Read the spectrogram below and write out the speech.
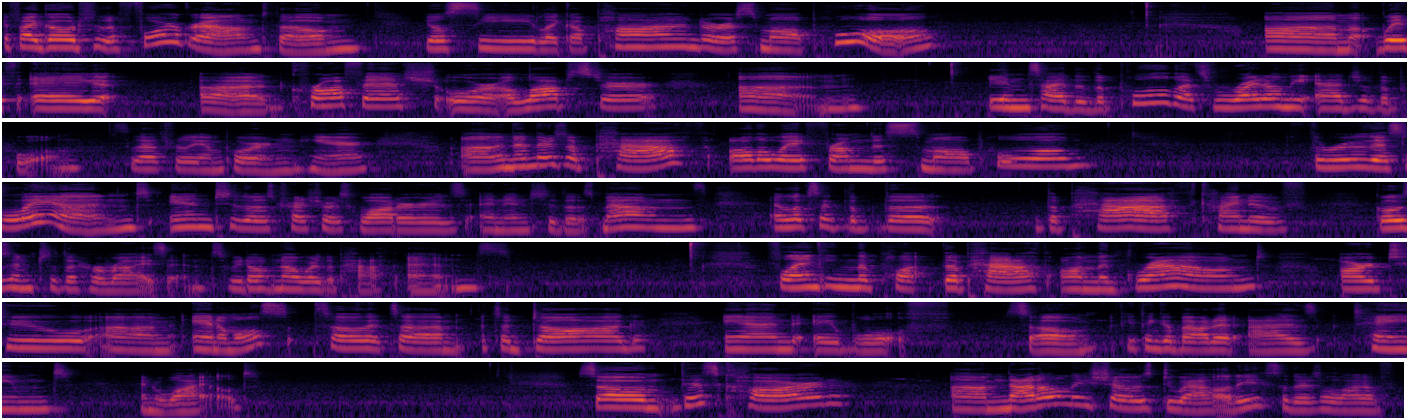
If I go to the foreground, though, you'll see like a pond or a small pool um, with a uh, crawfish or a lobster um, inside of the pool that's right on the edge of the pool. So that's really important here. Um, and then there's a path all the way from this small pool through this land into those treacherous waters and into those mountains. It looks like the, the the path kind of goes into the horizon, so we don't know where the path ends. Flanking the, pl- the path on the ground are two um, animals. So it's a it's a dog and a wolf. So if you think about it as tamed and wild. So this card um, not only shows duality, so there's a lot of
